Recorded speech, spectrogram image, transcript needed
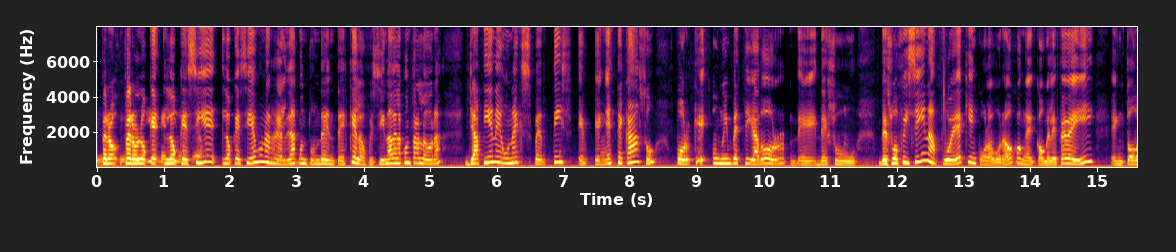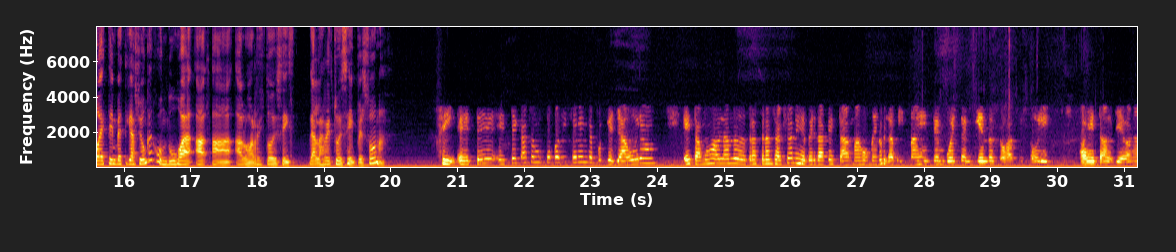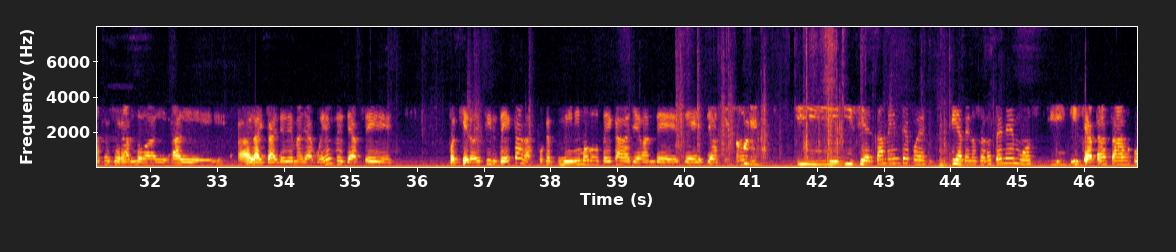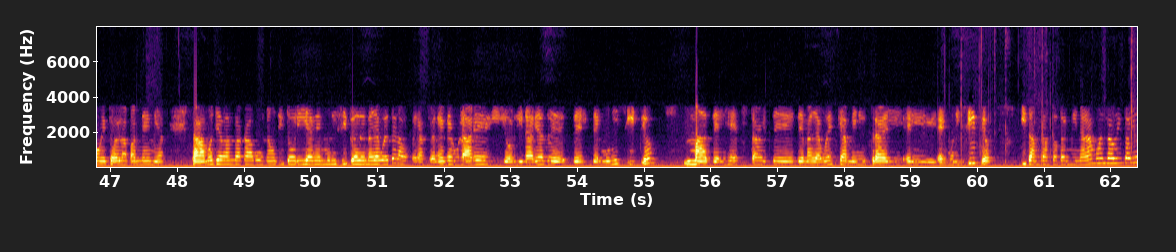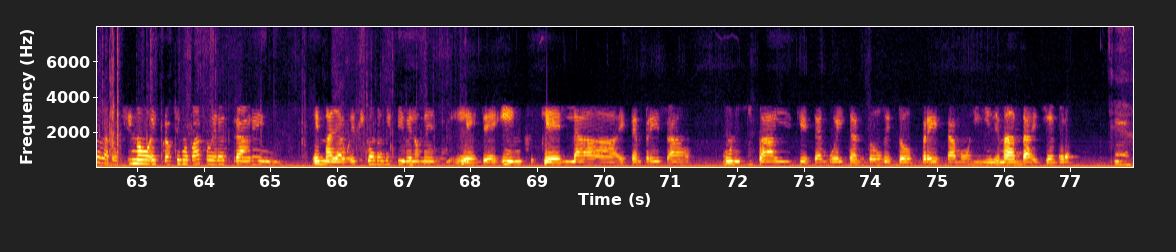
pero pero lo que lo que sí lo que sí es una realidad contundente es que la oficina de la contralora ya tiene una expertise en este caso porque un investigador de, de, su, de su oficina fue quien colaboró con el, con el FBI en toda esta investigación que condujo a, a, los arrestos de seis, al arresto de seis personas. Sí, este, este caso es un poco diferente porque ya ahora estamos hablando de otras transacciones. Es verdad que está más o menos la misma gente envuelta, entiendo, estos asesores han estado, llevan asesorando al, al, al alcalde de Mayagüez desde hace pues quiero decir décadas, porque mínimo dos décadas llevan de, de, asesores. Y, y, ciertamente, pues, fíjate, nosotros tenemos, y, y, se ha trazado con esto de la pandemia, estábamos llevando a cabo una auditoría en el municipio de Mayagüez de las operaciones regulares y ordinarias del municipio, más del Head Start de, de Mayagüez que administra el, el, el, municipio. Y tan pronto termináramos esa auditoría, la próximo, el próximo paso era entrar en en Mayagüez Economic Development este, Inc., que es la esta empresa municipal que está envuelta en todos estos préstamos y demandas, etcétera.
